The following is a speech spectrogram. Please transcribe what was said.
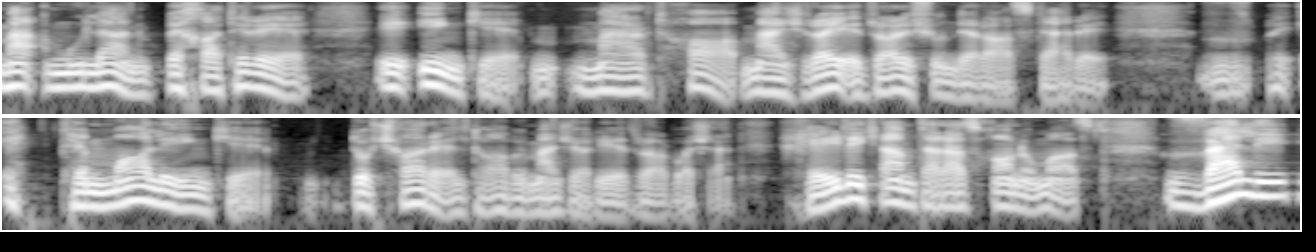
معمولا به خاطر اینکه مردها مجرای ادرارشون درازتره احتمال اینکه دچار التهاب مجاری ادرار باشن خیلی کمتر از خانم هاست ولی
